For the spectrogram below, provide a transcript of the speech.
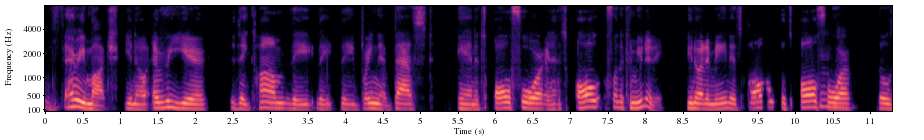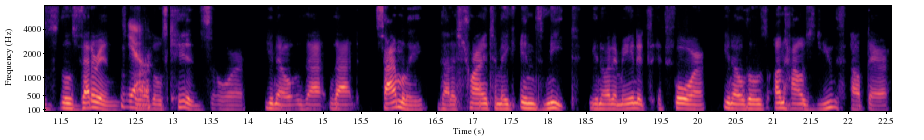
very much. You know, every year they come, they they they bring their best, and it's all for and it's all for the community. You know what I mean? It's all it's all mm-hmm. for those those veterans yeah. or those kids or you know that that family that is trying to make ends meet you know what i mean it's it's for you know those unhoused youth out there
